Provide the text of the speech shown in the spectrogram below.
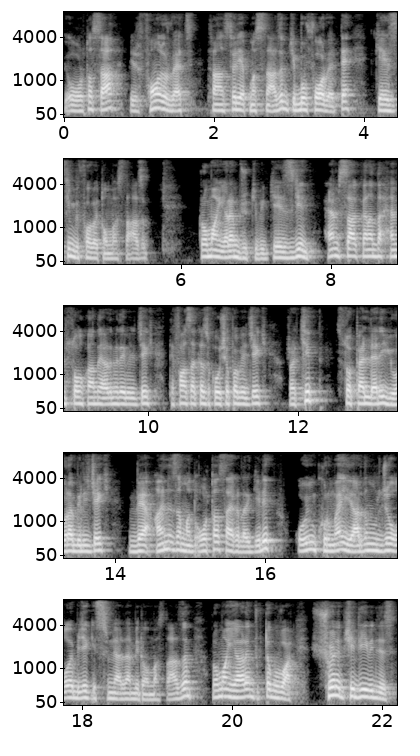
bir orta saha, bir forvet transferi yapması lazım ki bu forvette gezgin bir forvet olması lazım. Roman Yaramcuk gibi gezgin hem sağ kanada hem sol kanada yardım edebilecek, defans arkası koş yapabilecek, rakip stoperleri yorabilecek ve aynı zamanda orta sahaya gelip oyun kurmaya yardımcı olabilecek isimlerden biri olması lazım. Roman Yaramcuk'ta bu var. Şöyle bir şey diyebiliriz.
